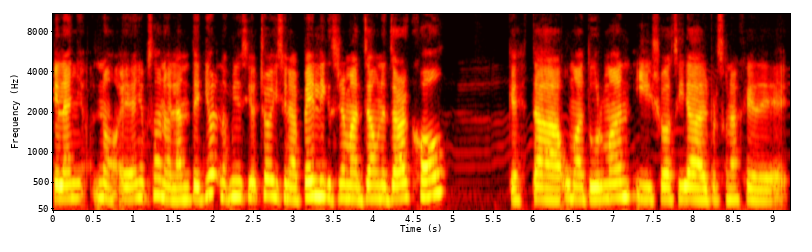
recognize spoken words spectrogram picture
El año, no, el año pasado, no, el anterior, en 2018, hice una peli que se llama Down a Dark Hole, que está Uma Thurman y yo hacía el personaje de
